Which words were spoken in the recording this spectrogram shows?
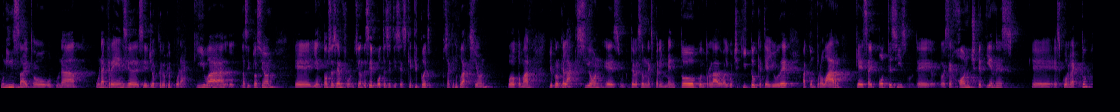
un insight o una, una creencia de decir, yo creo que por aquí va la situación, eh, y entonces en función de esa hipótesis dices, ¿qué tipo de, o sea, ¿qué tipo de acción puedo tomar. Yo creo que la acción es, debe ser un experimento controlado, algo chiquito que te ayude a comprobar que esa hipótesis eh, o ese hunch que tienes eh, es correcto.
